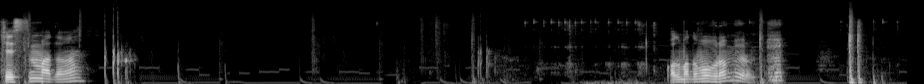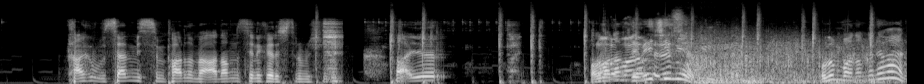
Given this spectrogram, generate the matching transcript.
Kestin mi adamı? Oğlum adamı vuramıyorum. Kanka bu sen misin? Pardon ben adamla seni karıştırmışım. Hayır. Oğlum Oğlum, adam neden yemiyor. Oğlum bu adamda ne var?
